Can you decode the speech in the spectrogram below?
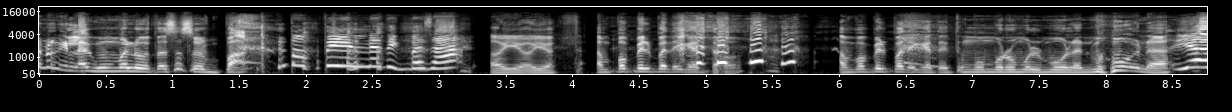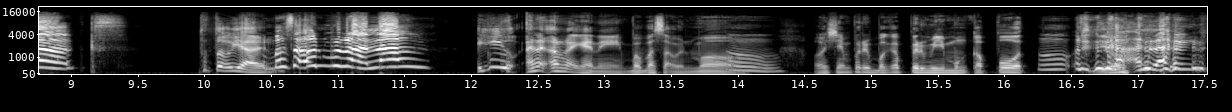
anong ilang mo maluto sa sumpak? Papel na tigbasa. Oy, oy, oy. Ang papel pati ganito. ang papel pati ganito, itong mumurumulmulan mo muna. Yucks! Totoo yan. Basaon mo na lang. Iyo, ano, ano yan eh, babasaon mo. Oh. O, siyempre, baga, pirmi mong kapot. Oh, na lang.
